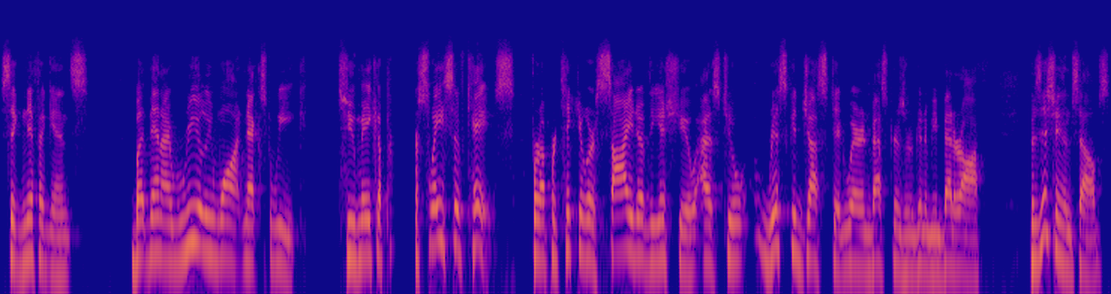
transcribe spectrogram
significance. But then I really want next week to make a persuasive case for a particular side of the issue as to risk adjusted where investors are going to be better off positioning themselves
